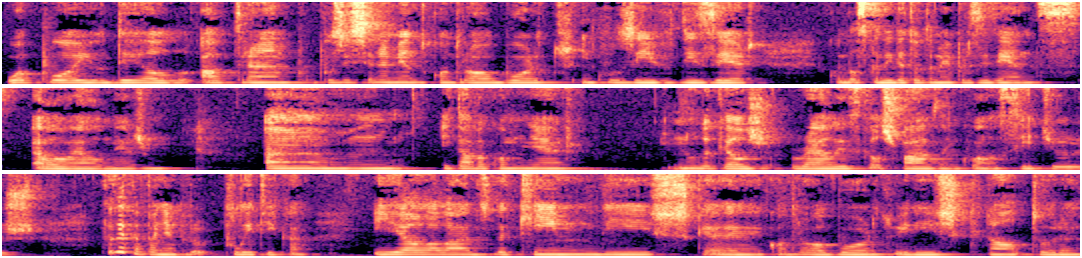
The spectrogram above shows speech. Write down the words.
o apoio dele ao Trump, o posicionamento contra o aborto, inclusive dizer, quando ele se candidatou também a presidente, LOL mesmo, um, e estava com a mulher num daqueles rallies que eles fazem, que vão a sítios fazer campanha política. E ele, ao lado da Kim, diz que é contra o aborto e diz que na altura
